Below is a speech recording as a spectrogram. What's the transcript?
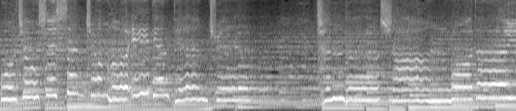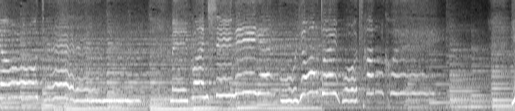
我就是剩这么一点点倔，称得上我的优点。没关系，你也不用对我惭愧。也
